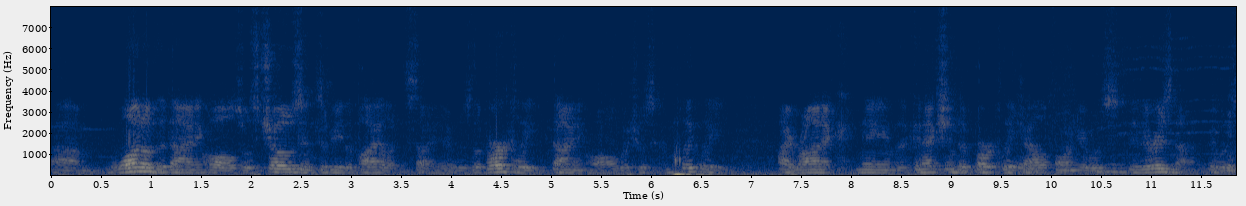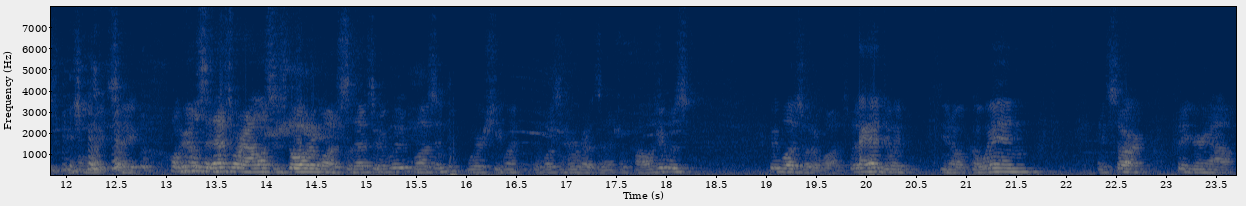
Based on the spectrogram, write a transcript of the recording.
Um, One of the dining halls was chosen to be the pilot site. It was the Berkeley Dining Hall, which was completely ironic name. The connection to Berkeley, California was, there is none. It was, people might say, well, people say that's where Alice's daughter was, so that's, it wasn't where she went, it wasn't her residential college. It was, it was what it was. But I had to, you know, go in and start figuring out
